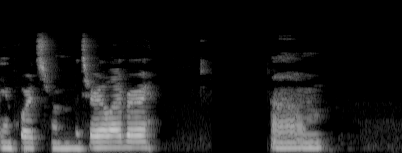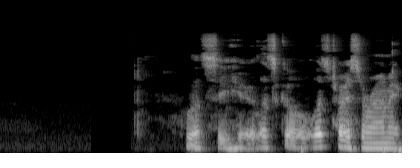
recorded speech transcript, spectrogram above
imports from material library um, let's see here. Let's go. Let's try ceramic.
